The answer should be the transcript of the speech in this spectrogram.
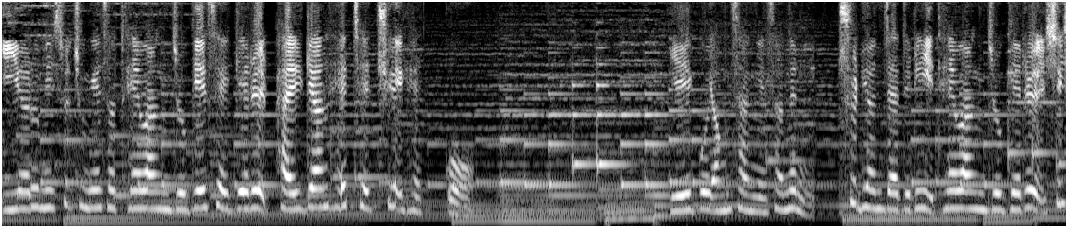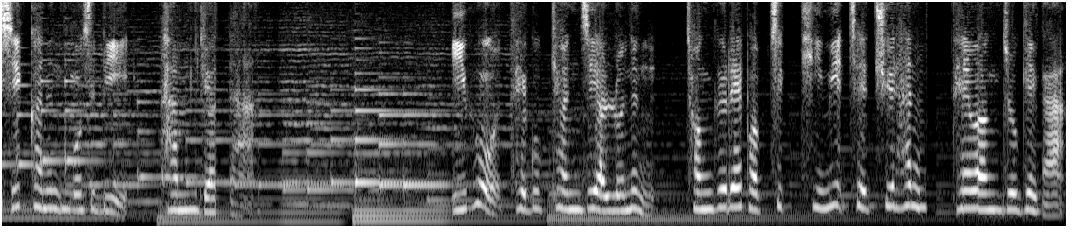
이여름이 수중에서 대왕족의 세계를 발견해 채취했고 예고 영상에서는 출연자들이 대왕조개를 시식하는 모습이 담겼다. 이후 태국 현지 언론은 정글의 법칙팀이 채취한 대왕조개가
